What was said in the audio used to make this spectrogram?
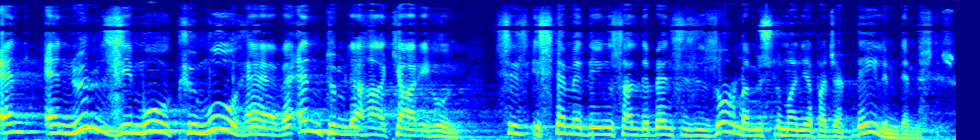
En enülzimukumuhe ve entüm leha karihun. Siz istemediğiniz halde ben sizi zorla Müslüman yapacak değilim demiştir.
